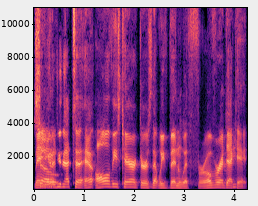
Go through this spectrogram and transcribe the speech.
Man, so, you're gonna do that to all these characters that we've been with for over a decade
